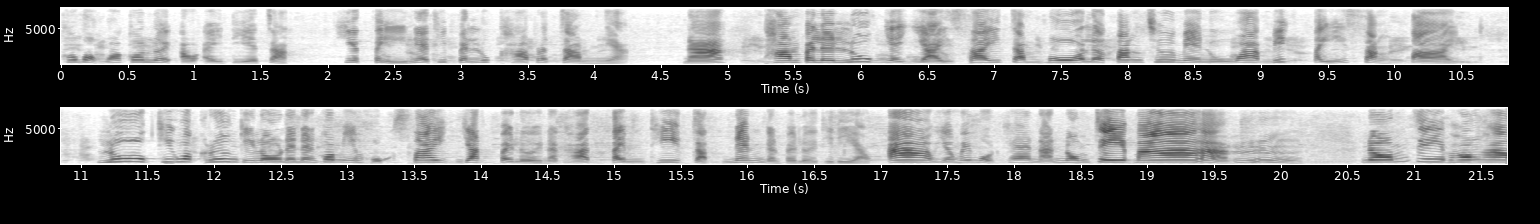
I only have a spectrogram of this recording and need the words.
เขาบอกว่าก็เลยเอาไอเดียจากเฮียตีเนี่ยที่เป็นลูกค้าประจำเนี่ยนะทำไปเลยลูกใหญ่ ๆ ไซส์จัมโบ้แล้วตั้งชื่อเมนูว่าบิ๊กตีสั่งตาย ลูกที่ว่าครึ่งกิโลในนั้นก็มี 6 ไส้ยัดไปเลยนะคะ เต็มที่จัดแน่นกันไปเลยทีเดียวอ้าว ยังไม่หมดแค่นั้นนมจีบมาอืมนมจีบฮองเฮา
